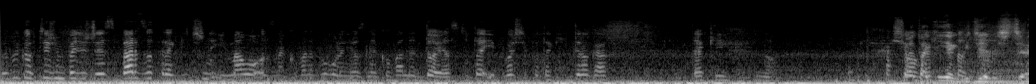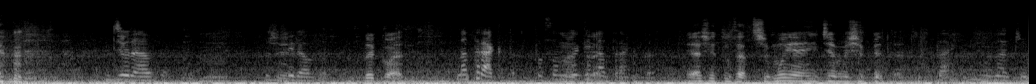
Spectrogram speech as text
To tylko chcieliśmy powiedzieć, że jest bardzo tragiczny i mało oznakowany, w ogóle nie oznakowany dojazd tutaj i właśnie po takich drogach takich, no, takich No hasiowych. taki jak widzieliście. Dziurawy, żwirowy. Dokładnie. Na traktor. To są Na drogi na traktor. traktor. Ja się tu zatrzymuję i idziemy się pytać, Tak, zobaczymy.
